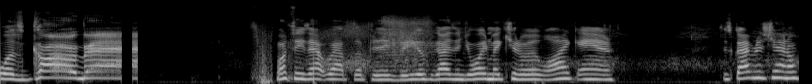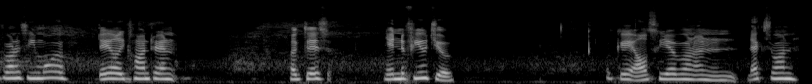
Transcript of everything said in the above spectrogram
was garbage! Once that wraps up today's video. If you guys enjoyed, make sure to like and subscribe to this channel if you want to see more daily content like this in the future. Okay, I'll see everyone on the next one.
